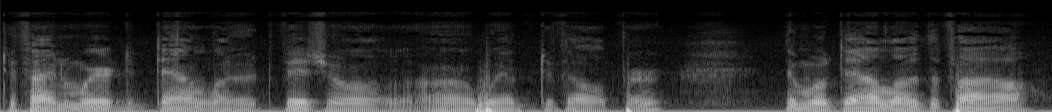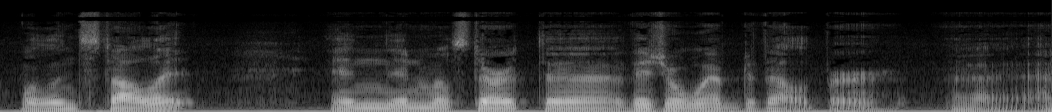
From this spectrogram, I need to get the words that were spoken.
to find where to download Visual uh, Web Developer. Then we'll download the file, we'll install it, and then we'll start the Visual Web Developer. Uh, I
